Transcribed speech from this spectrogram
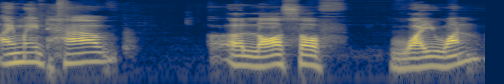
I might have a loss of y 1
